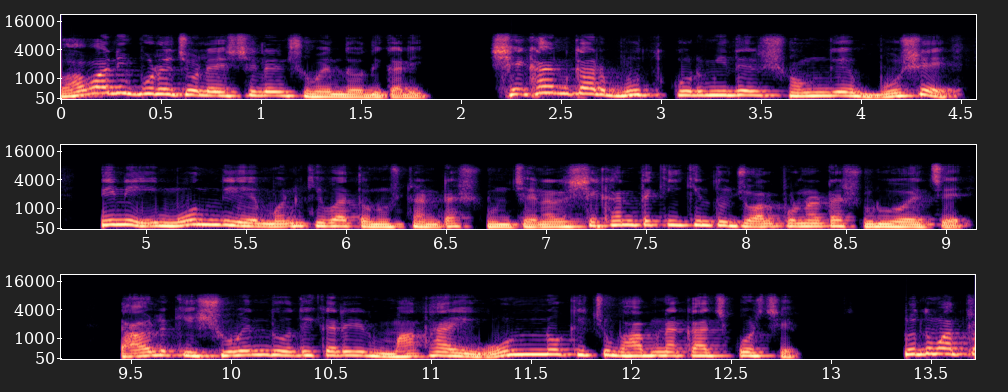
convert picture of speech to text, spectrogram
ভবানীপুরে চলে এসেছিলেন শুভেন্দু অধিকারী। সেখানকার বুথ কর্মীদের সঙ্গে বসে তিনি মন দিয়ে মন কি বাত অনুষ্ঠানটা শুনছেন। আর সেখান থেকেই কিন্তু জল্পনাটা শুরু হয়েছে। তাহলে কি শুভেন্দু অধিকারীর মাথায় অন্য কিছু ভাবনা কাজ করছে? শুধুমাত্র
